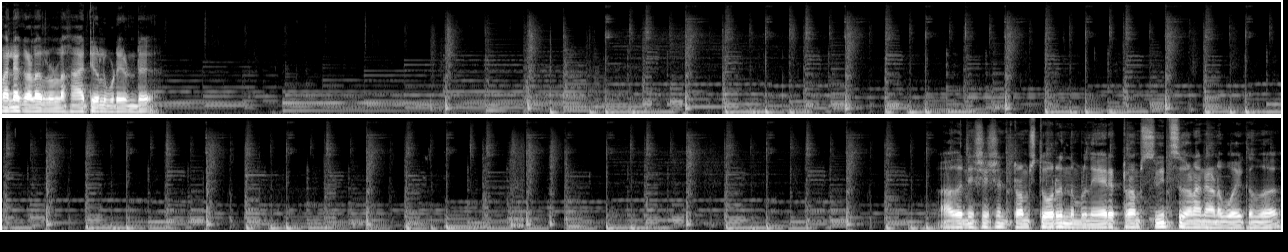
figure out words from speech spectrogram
പല കളറിലുള്ള ഹാറ്റുകൾ ഇവിടെയുണ്ട് അതിനുശേഷം ട്രംപ് സ്റ്റോറിൽ നമ്മൾ നേരെ ട്രംപ് സ്വീറ്റ്സ് കാണാനാണ് പോയേക്കുന്നത്.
